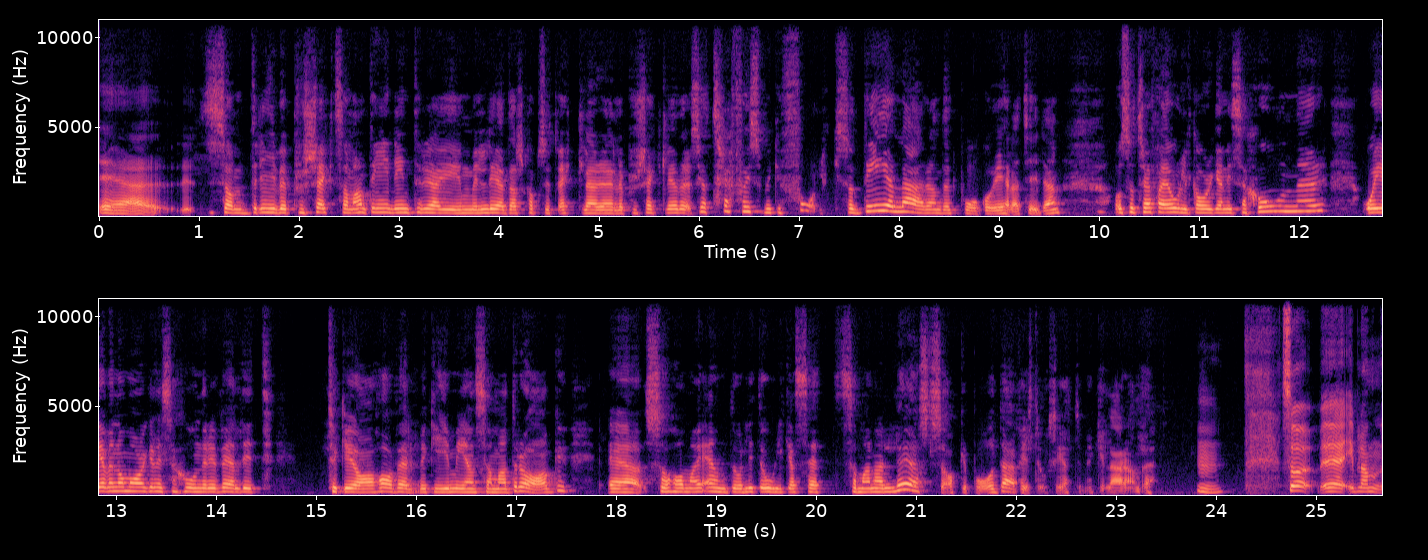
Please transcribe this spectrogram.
eh, som driver projekt som antingen interagerar med ledarskapsutvecklare eller projektledare. Så jag träffar ju så mycket folk, så det lärandet pågår ju hela tiden. Och så träffar jag olika organisationer och även om organisationer är väldigt, tycker jag, har väldigt mycket gemensamma drag eh, så har man ju ändå lite olika sätt som man har löst saker på och där finns det också jättemycket lärande. Mm. Så eh, ibland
